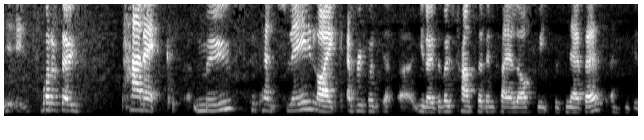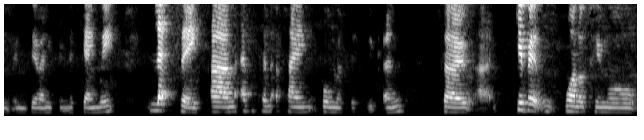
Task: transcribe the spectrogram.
It's one of those panic moves, potentially. Like everybody, uh, you know, the most transferred in player last week was Neves, and he didn't really do anything this game week. Let's see. Um, Everton are playing Bournemouth this weekend. So uh, give it one or two more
